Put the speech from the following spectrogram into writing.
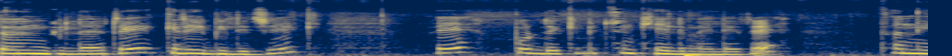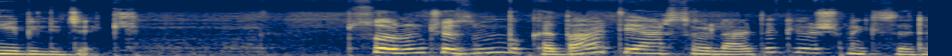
döngülere girebilecek ve buradaki bütün kelimeleri tanıyabilecek. Sorun çözümü bu kadar. Diğer sorularda görüşmek üzere.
